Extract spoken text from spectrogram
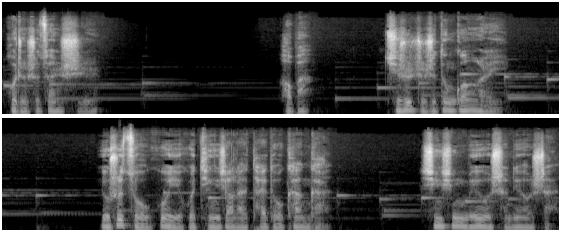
或者是钻石，好吧，其实只是灯光而已。有时走过也会停下来抬头看看，星星没有闪亮闪，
